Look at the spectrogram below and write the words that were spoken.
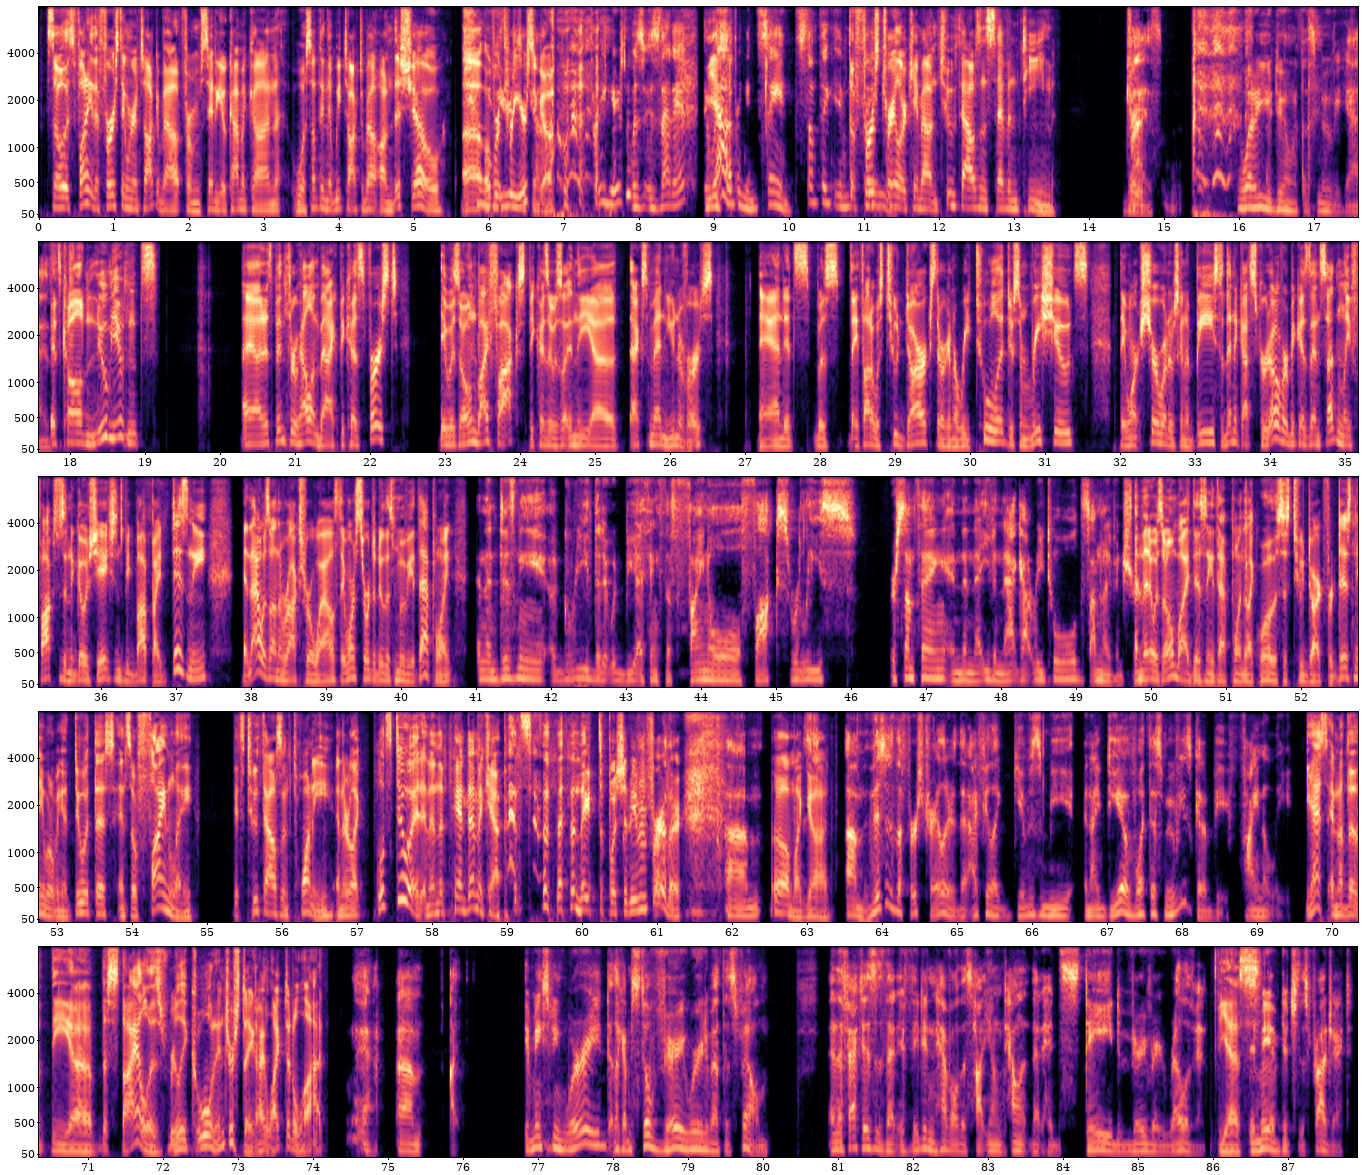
So it's funny. The first thing we're going to talk about from San Diego Comic Con was something that we talked about on this show uh, over three years years ago. ago. Three years was is that it? It Yeah. was something insane. Something insane. the first trailer came out in 2017. Guys. what are you doing with this movie, guys? It's called New Mutants. And it's been through hell and back because first it was owned by Fox because it was in the uh, X-Men universe. And it's was they thought it was too dark, so they were going to retool it, do some reshoots. They weren't sure what it was going to be, so then it got screwed over because then suddenly Fox was in negotiations to be bought by Disney, and that was on the rocks for a while. So they weren't sure what to do this movie at that point. and then Disney agreed that it would be, I think, the final Fox release or something, and then that even that got retooled. So I'm not even sure. And then it was owned by Disney at that point. They're like, whoa, this is too dark for Disney. What are we going to do with this? And so finally, it's 2020, and they're like, let's do it. And then the pandemic happens. and then they have to push it even further. um, Oh my God. um, this is the first trailer that I feel like gives me an idea of what this movie is going to be. Finally, Yes. And the, the, uh, the style is really cool and interesting. I liked it a lot. yeah. Um, I, it makes me worried. Like I'm still very worried about this film. And the fact is, is that if they didn't have all this hot young talent that had stayed very, very relevant, Yes. they may have ditched this project.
